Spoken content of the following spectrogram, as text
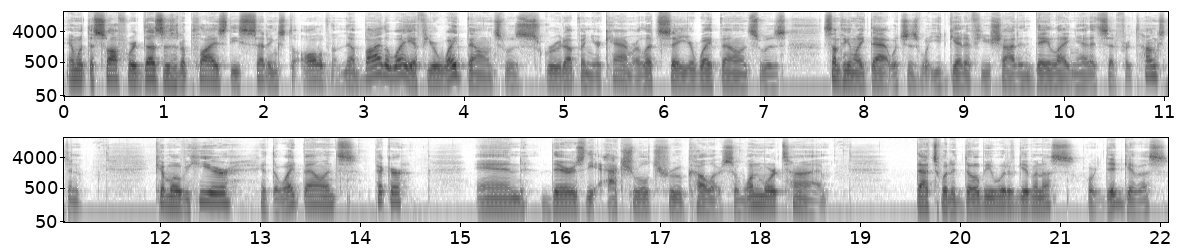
And what the software does is it applies these settings to all of them. Now, by the way, if your white balance was screwed up in your camera, let's say your white balance was something like that, which is what you'd get if you shot in daylight and you had it set for tungsten, come over here, get the white balance picker, and there's the actual true color. So one more time, that's what Adobe would have given us, or did give us.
